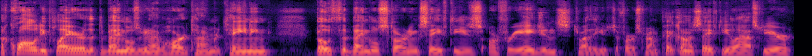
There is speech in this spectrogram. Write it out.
a quality player that the Bengals are going to have a hard time retaining. Both the Bengals starting safeties are free agents. That's why they used a first round pick on a safety last year.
